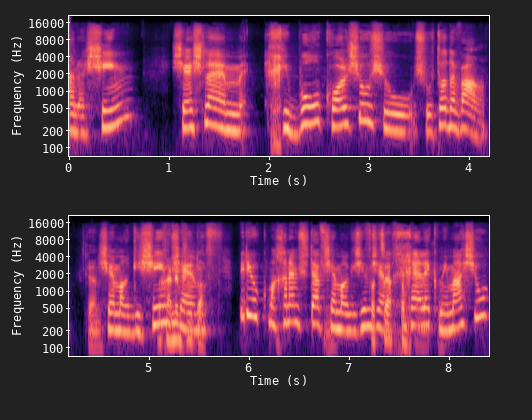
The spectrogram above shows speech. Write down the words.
אנשים שיש להם חיבור כלשהו שהוא, שהוא אותו דבר. כן. שהם מרגישים מכנה שהם... משותף. בדיוק, מחנה משותף שהם מרגישים שהם חלק. ממשהו.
